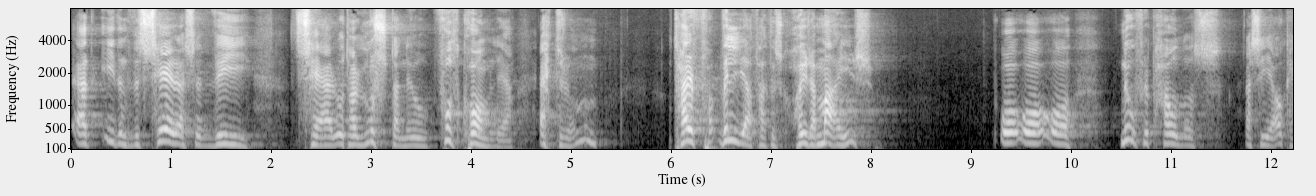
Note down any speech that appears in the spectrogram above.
at identifisere seg vi ser og tar lusta nu fullkomlige etter honom tar vilja faktisk høyra meir. Og, og, og nå for Paulus jeg sier, ok,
